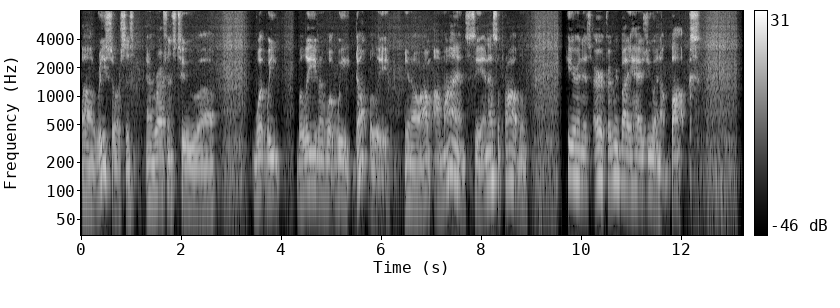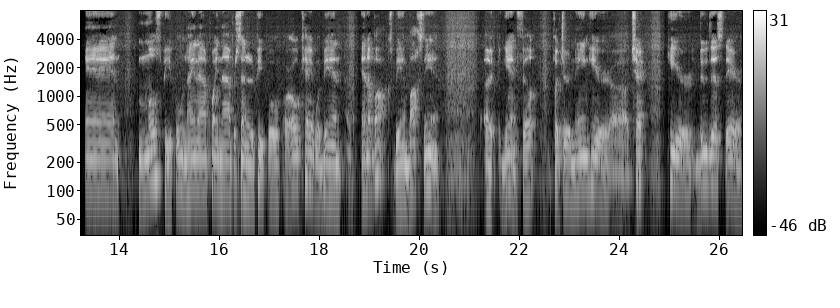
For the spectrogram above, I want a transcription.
uh, resources in reference to uh, what we believe and what we don't believe. You know, our, our minds see, and that's a problem. Here in this earth, everybody has you in a box. And most people, 99.9% of the people, are okay with being in a box, being boxed in. Uh, again, fill, put your name here, uh, check here, do this there.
